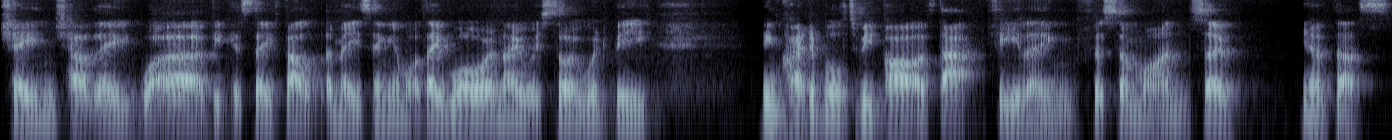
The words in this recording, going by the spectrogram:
change how they were because they felt amazing in what they wore and I always thought it would be incredible to be part of that feeling for someone. So, you know, that's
